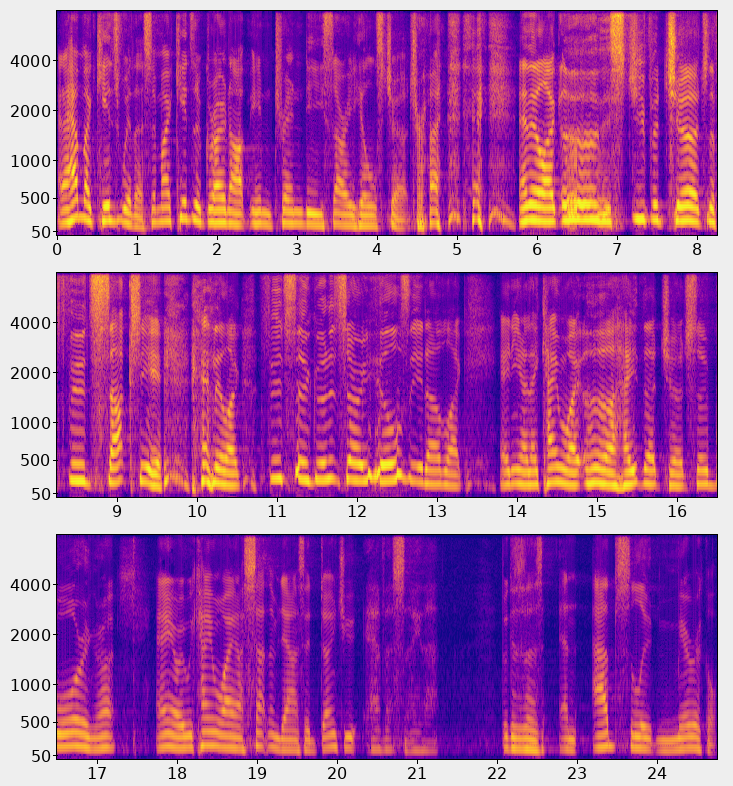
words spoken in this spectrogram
And I have my kids with us, and my kids have grown up in trendy Surry Hills church, right? and they're like, oh, this stupid church, the food sucks here. And they're like, food's so good at Surry Hills, you know, I'm like, and you know, they came away, oh, I hate that church, so boring, right? Anyway, we came away and I sat them down and said, Don't you ever say that because it's an absolute miracle.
